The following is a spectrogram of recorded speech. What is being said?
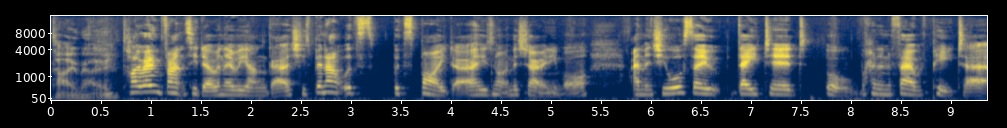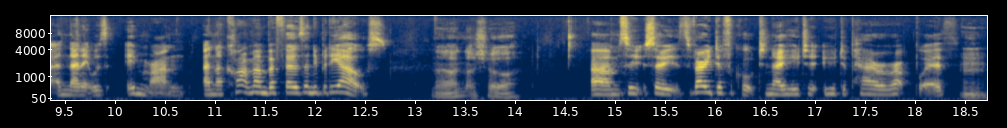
Tyrone. tyrone fancied her when they were younger she's been out with with spider he's not in the show anymore and then she also dated or had an affair with peter and then it was imran. And i can't remember if there was anybody else. No, I'm not sure. um so so it's very difficult to know who to who to pair her up with. Mm.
